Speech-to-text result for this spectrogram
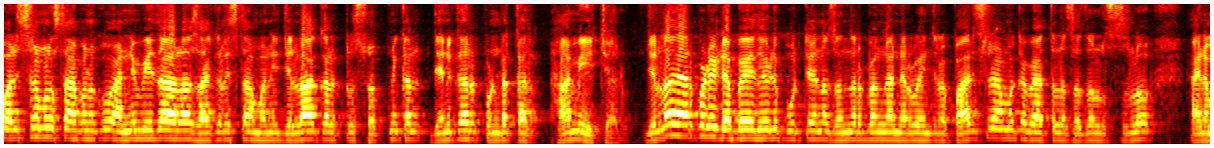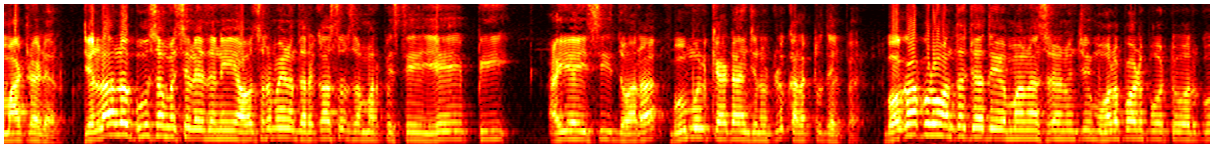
పరిశ్రమల స్థాపనకు అన్ని విధాలా సహకరిస్తామని జిల్లా కలెక్టర్ స్వప్నికల్ దినకర్ పుండకర్ హామీ ఇచ్చారు. జిల్లా ఏర్పడి డెబ్బై ఐదేళ్ళు పూర్తయిన సందర్భంగా నిర్వహించిన పారిశ్రామికవేత్తల సదస్సులో ఆయన మాట్లాడారు. జిల్లాలో భూ సమస్య లేదని అవసరమైన దరఖాస్తులు సమర్పిస్తే ఏపీఐఐసి ద్వారా భూములు కేటాయించినట్లు కలెక్టర్ తెలిపారు. భోగాపురం అంతర్జాతీయ విమానాశ్రయం నుంచి మూలపాడు పోర్టు వరకు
